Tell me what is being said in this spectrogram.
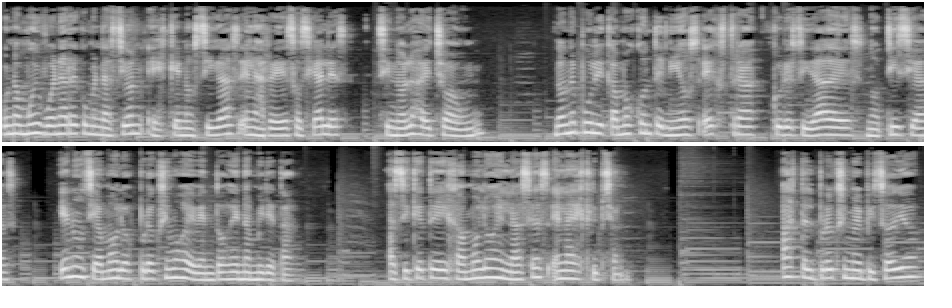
Una muy buena recomendación es que nos sigas en las redes sociales, si no lo has hecho aún, donde publicamos contenidos extra, curiosidades, noticias y anunciamos los próximos eventos de Namireta. Así que te dejamos los enlaces en la descripción. Hasta el próximo episodio,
